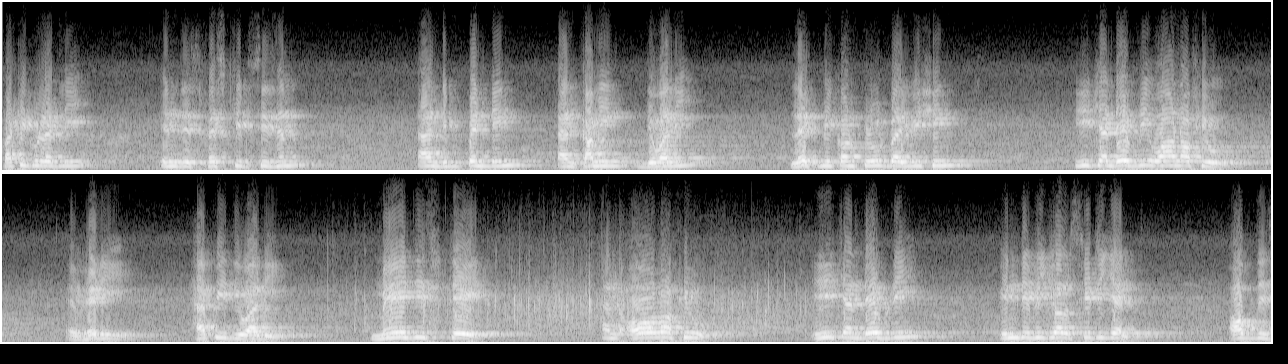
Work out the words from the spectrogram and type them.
particularly in this festive season and impending and coming Diwali, let me conclude by wishing each and every one of you a very happy Diwali. May this state and all of you, each and every individual citizen of this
